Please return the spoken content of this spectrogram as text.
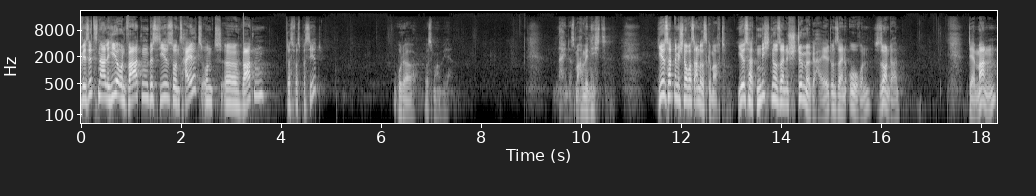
wir sitzen alle hier und warten, bis Jesus uns heilt und äh, warten, dass was passiert? Oder was machen wir? Nein, das machen wir nicht. Jesus hat nämlich noch was anderes gemacht. Jesus hat nicht nur seine Stimme geheilt und seine Ohren, sondern der Mann,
